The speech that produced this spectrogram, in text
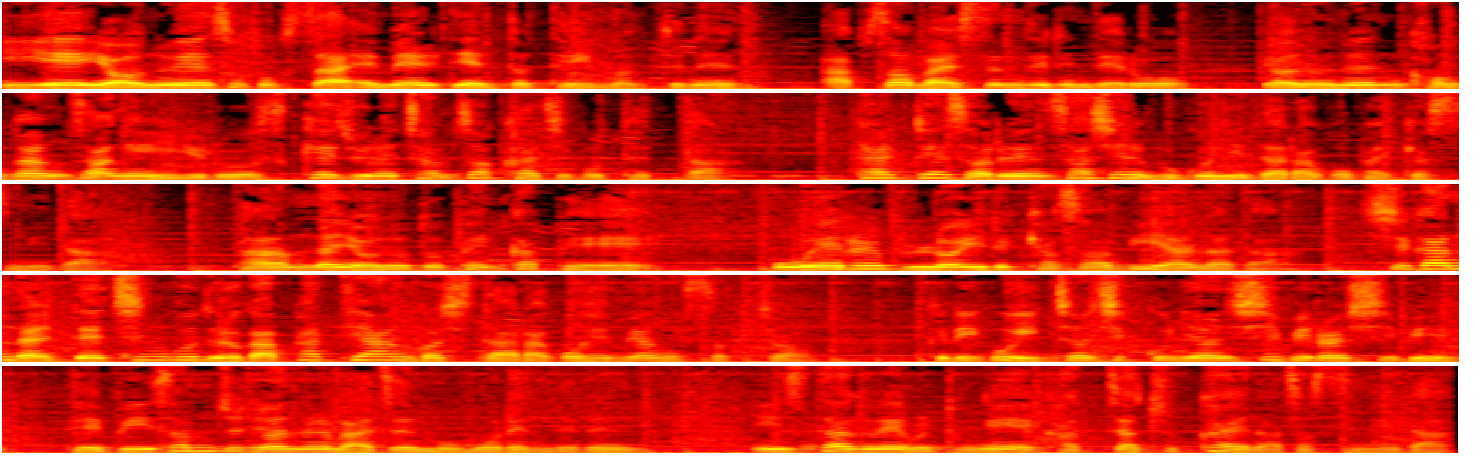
이에 연우의 소속사 MLD 엔터테인먼트는 앞서 말씀드린 대로 연우는 건강상의 이유로 스케줄에 참석하지 못했다. 탈퇴설은 사실 무근이다라고 밝혔습니다. 다음날 연우도 팬카페에 오해를 불러일으켜서 미안하다. 시간 날 때 친구들과 파티한 것이다 라고 해명했었죠. 그리고 2019년 11월 10일 데뷔 3주년을 맞은 모모랜드는 인스타그램을 통해 각자 축하에 나섰습니다.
